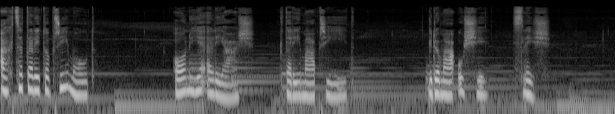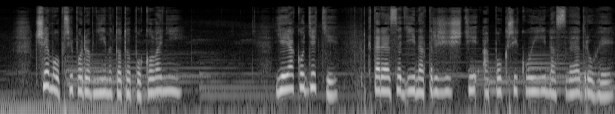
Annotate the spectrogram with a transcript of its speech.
A chcete-li to přijmout, on je Eliáš, který má přijít. Kdo má uši, slyš. Čemu připodobním toto pokolení? Je jako děti, které sedí na tržišti a pokřikují na své druhy.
